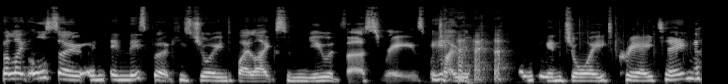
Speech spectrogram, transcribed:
But like, also in, in this book, he's joined by like some new adversaries, which yeah. I really, really enjoyed creating.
